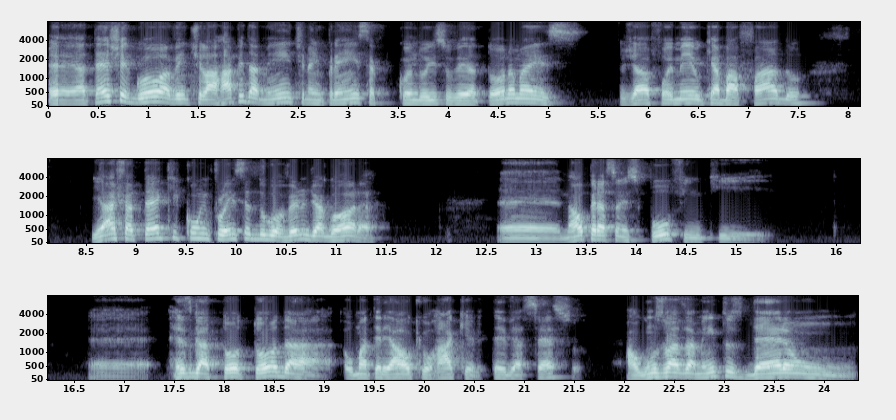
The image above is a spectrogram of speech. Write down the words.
é, até chegou a ventilar rapidamente na imprensa quando isso veio à tona, mas já foi meio que abafado. E acho até que com influência do governo de agora, é, na operação spoofing, que é, resgatou todo o material que o hacker teve acesso, alguns vazamentos deram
